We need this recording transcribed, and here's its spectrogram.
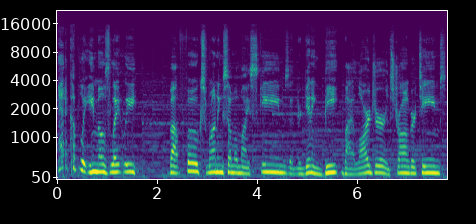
had a couple of emails lately about folks running some of my schemes and they're getting beat by larger and stronger teams.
